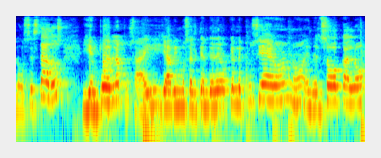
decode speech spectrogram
los estados y en Puebla, pues ahí ya vimos el tendedero que le pusieron, ¿no? En el Zócalo,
